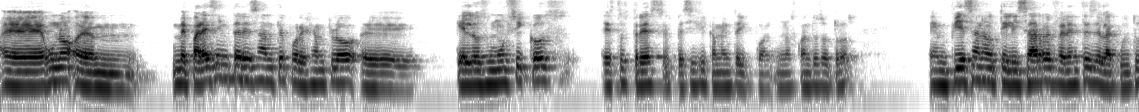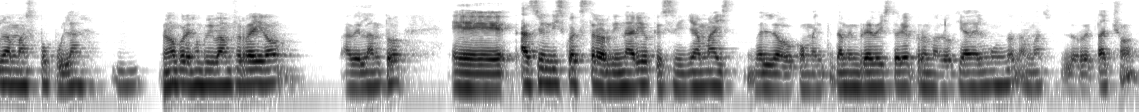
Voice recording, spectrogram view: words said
eh, uno, em, me parece interesante, por ejemplo, eh, que los músicos, estos tres específicamente y cuan- unos cuantos otros, empiezan a utilizar referentes de la cultura más popular. ¿no? Por ejemplo, Iván Ferreiro, adelanto, eh, hace un disco extraordinario que se llama, lo comenté también breve, Historia y Cronología del Mundo, nada más lo retacho.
